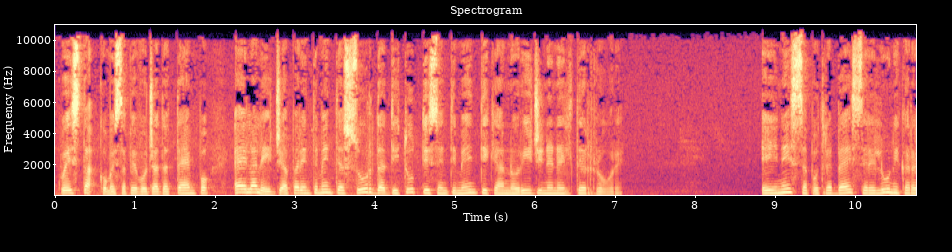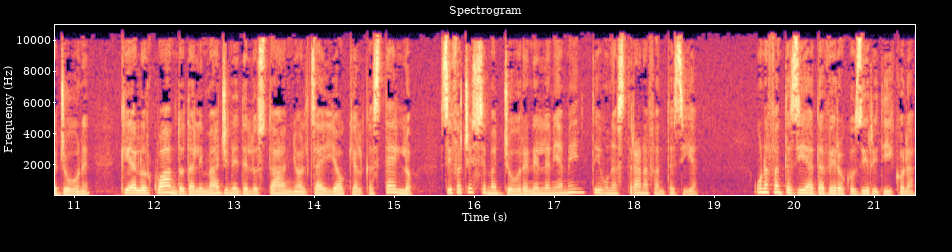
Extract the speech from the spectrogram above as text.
Questa, come sapevo già da tempo, è la legge apparentemente assurda di tutti i sentimenti che hanno origine nel terrore e in essa potrebbe essere l'unica ragione che allorquando dall'immagine dello stagno alzai gli occhi al castello si facesse maggiore nella mia mente una strana fantasia, una fantasia davvero così ridicola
